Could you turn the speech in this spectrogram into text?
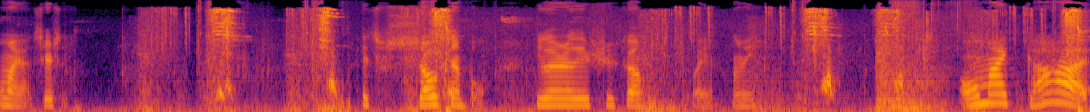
Oh my god, seriously. It's so simple. You literally just go, wait, let me. Oh my god.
